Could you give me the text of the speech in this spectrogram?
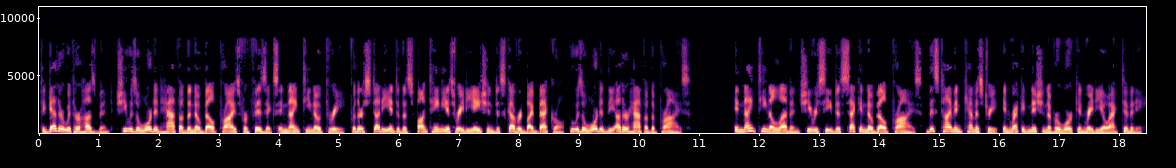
Together with her husband, she was awarded half of the Nobel Prize for Physics in 1903, for their study into the spontaneous radiation discovered by Becquerel, who was awarded the other half of the prize. In 1911 she received a second Nobel Prize, this time in chemistry, in recognition of her work in radioactivity.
